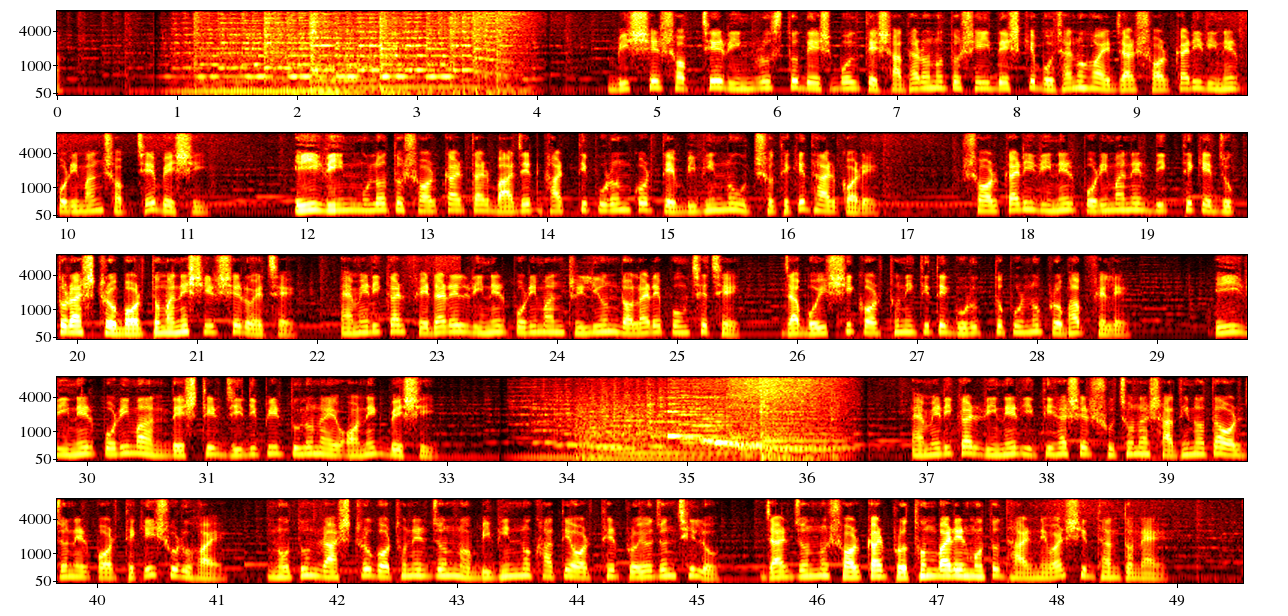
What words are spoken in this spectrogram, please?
বিশ্বের সবচেয়ে ঋণগ্রস্ত দেশ বলতে সাধারণত সেই দেশকে বোঝানো হয় যার সরকারি ঋণের পরিমাণ সবচেয়ে বেশি। এই ঋণ মূলত সরকার তার বাজেট ঘাটতি পূরণ করতে বিভিন্ন উৎস থেকে ধার করে। সরকারি ঋণের পরিমাণের দিক থেকে যুক্তরাষ্ট্র বর্তমানে শীর্ষে রয়েছে। আমেরিকার ফেডারেল ঋণের পরিমাণ ট্রিলিয়ন ডলারে পৌঁছেছে, যা বৈশ্বিক অর্থনীতিতে গুরুত্বপূর্ণ প্রভাব ফেলে। এই ঋণের পরিমাণ দেশটির জিডিপির তুলনায় অনেক বেশি। আমেরিকার ঋণের ইতিহাসের সূচনা স্বাধীনতা অর্জনের পর থেকেই শুরু হয়। নতুন রাষ্ট্র গঠনের জন্য বিভিন্ন খাতে অর্থের প্রয়োজন ছিল, যার জন্য সরকার প্রথমবারের মতো ধার নেওয়ার সিদ্ধান্ত নেয়।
